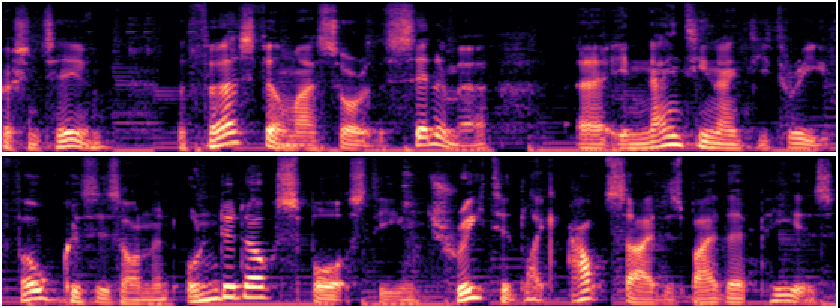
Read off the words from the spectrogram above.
Question two: The first film I saw at the cinema. Uh, in 1993, focuses on an underdog sports team treated like outsiders by their peers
